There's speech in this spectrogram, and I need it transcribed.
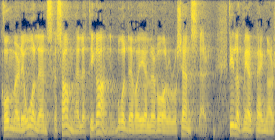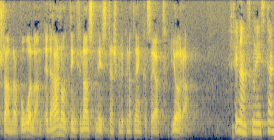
kommer det åländska samhället till gagn, både vad gäller varor och tjänster, till att mer pengar stannar på Åland. Är det här någonting finansministern skulle kunna tänka sig att göra? Finansministern.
